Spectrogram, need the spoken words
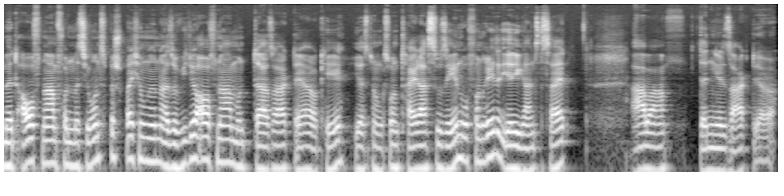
mit Aufnahmen von Missionsbesprechungen, also Videoaufnahmen. Und da sagt er, okay, hier ist noch so ein Teil, hast du sehen, wovon redet ihr die ganze Zeit? Aber Daniel sagt, ja,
